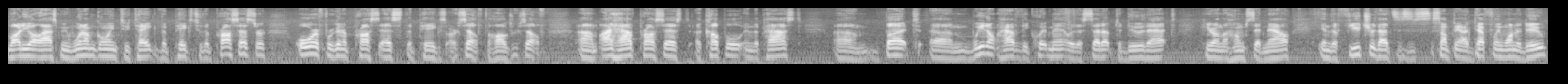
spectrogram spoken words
lot of y'all ask me when I'm going to take the pigs to the processor, or if we're going to process the pigs ourselves, the hogs ourselves. Um, I have processed a couple in the past, um, but um, we don't have the equipment or the setup to do that here on the homestead now. In the future, that's something I definitely want to do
